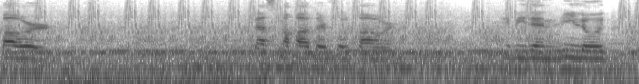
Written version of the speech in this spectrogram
Power. Plasma full power. Maybe then reload.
